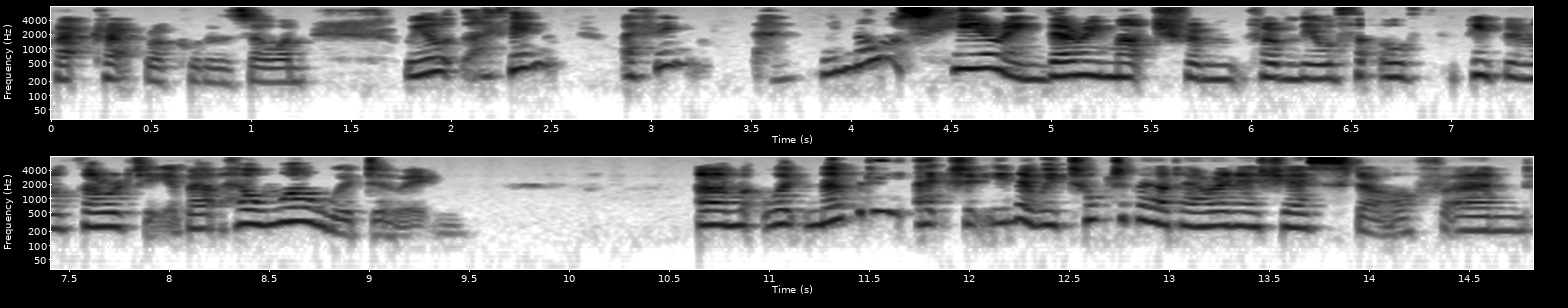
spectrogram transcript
track, track record and so on. We, I think, I think we're not hearing very much from from the author, people in authority about how well we're doing. Um, nobody actually, you know, we talked about our NHS staff and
